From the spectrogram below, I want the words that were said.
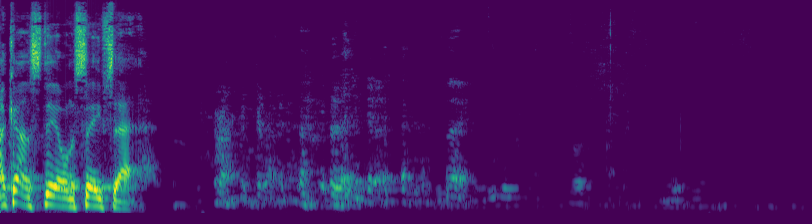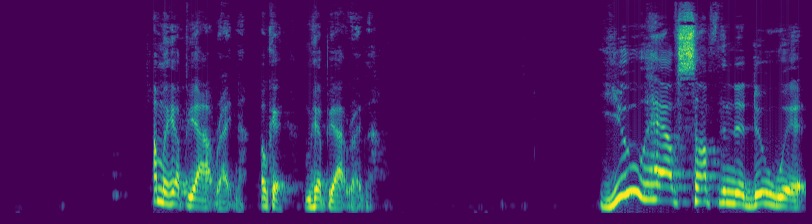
I kind of stay on the safe side. I'm going to help you out right now. Okay, I'm going to help you out right now. You have something to do with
